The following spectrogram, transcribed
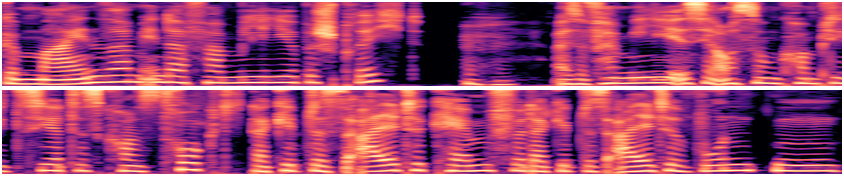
gemeinsam in der Familie bespricht. Mhm. Also Familie ist ja auch so ein kompliziertes Konstrukt. Da gibt es alte Kämpfe, da gibt es alte Wunden,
